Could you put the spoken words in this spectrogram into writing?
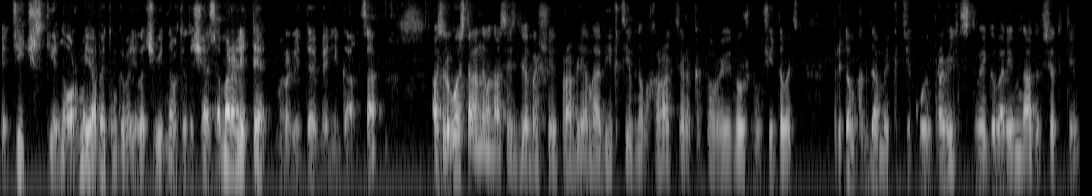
этические нормы. Я об этом говорил, очевидно, вот эта часть о моралите, моралите Бенни Ганса. А с другой стороны, у нас есть две большие проблемы объективного характера, которые нужно учитывать, при том, когда мы критикуем правительство и говорим, надо все-таки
